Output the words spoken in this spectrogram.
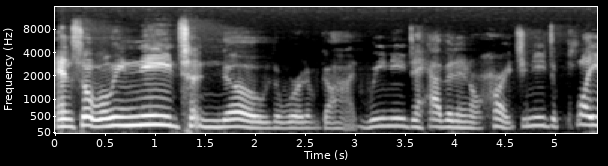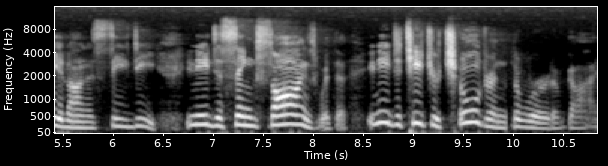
And so we need to know the Word of God. We need to have it in our hearts. You need to play it on a CD. You need to sing songs with it. You need to teach your children the Word of God.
